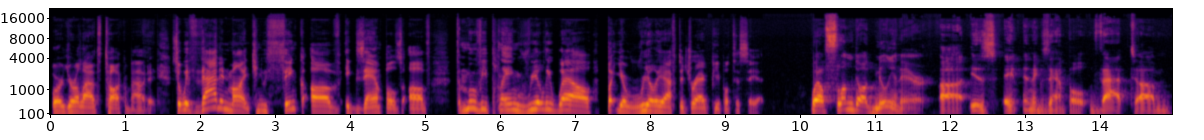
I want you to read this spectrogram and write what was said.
or you're allowed to talk about it. So with that in mind, can you think of examples of the movie playing really well, but you really have to drag people to see it? Well, Slumdog Millionaire uh, is a, an example that um,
